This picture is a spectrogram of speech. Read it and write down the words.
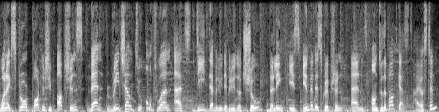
Want to explore partnership options? Then reach out to Antoine at dww.show. The link is in the description and onto the podcast. Hi, Austin.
